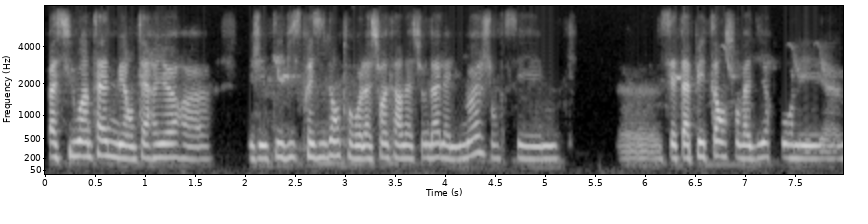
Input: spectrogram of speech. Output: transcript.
pas si lointaine mais antérieure, j'ai été vice-présidente aux relations internationales à Limoges, donc c'est euh, cette appétence, on va dire, pour les euh,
